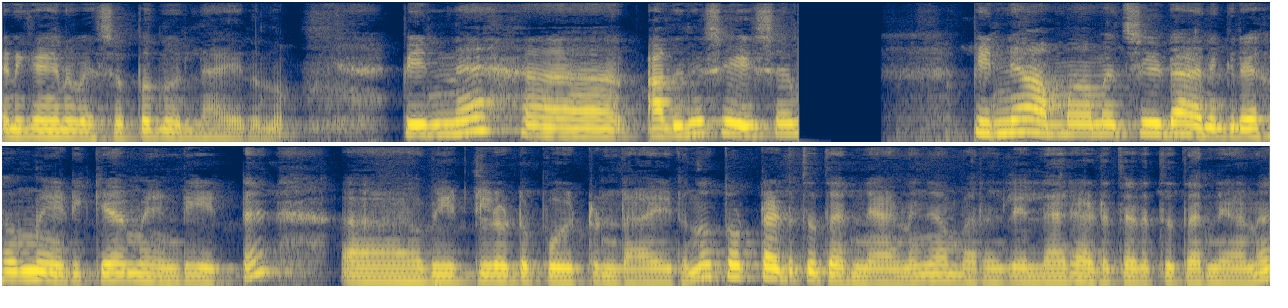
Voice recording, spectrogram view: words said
എനിക്കങ്ങനെ വിശപ്പൊന്നും ഇല്ലായിരുന്നു പിന്നെ അതിനുശേഷം പിന്നെ അമ്മാമ്മച്ചിയുടെ അനുഗ്രഹം മേടിക്കാൻ വേണ്ടിയിട്ട് വീട്ടിലോട്ട് പോയിട്ടുണ്ടായിരുന്നു. തൊട്ടടുത്ത് തന്നെയാണ്. ഞാൻ പറഞ്ഞില്ല എല്ലാവരും അടുത്തടുത്ത് തന്നെയാണ്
